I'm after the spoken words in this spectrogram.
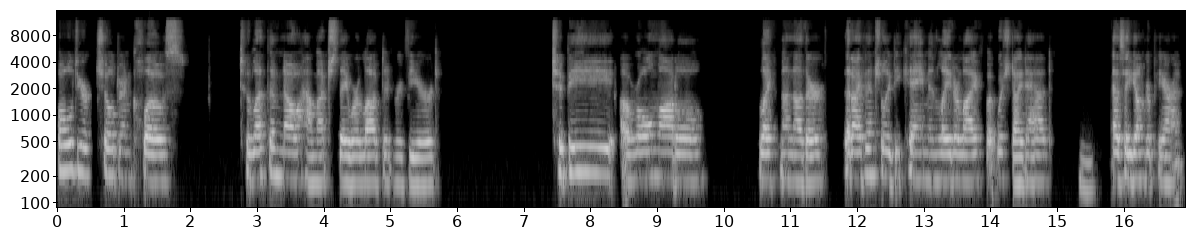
hold your children close to let them know how much they were loved and revered, to be a role model like none other that I eventually became in later life, but wished I'd had mm-hmm. as a younger parent.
